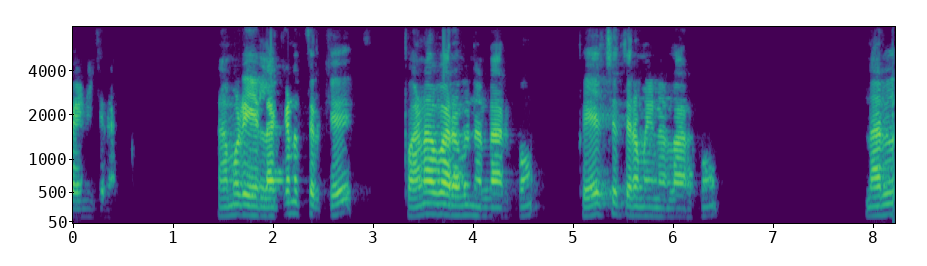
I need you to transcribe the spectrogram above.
பயணிக்கிறார். நம்முடைய லக்கணத்திற்கு பண வரவு நல்லா இருக்கும் பேச்சு திறமை நல்லா இருக்கும் நல்ல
